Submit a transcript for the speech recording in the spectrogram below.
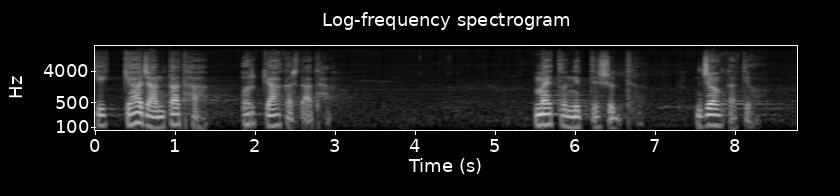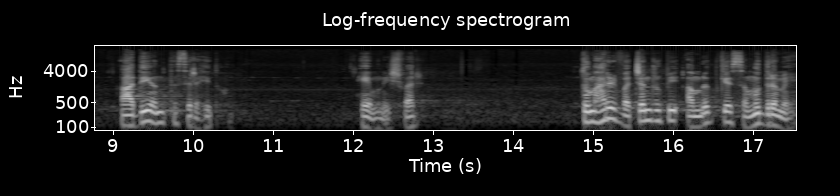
कि क्या जानता था और क्या करता था। मैं तो नित्य शुद्ध, ज्यो का त्यों आदि अंत से रहित हूँ। हे मुनीश्वर, तुम्हारे वचन रूपी अमृत के समुद्र में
